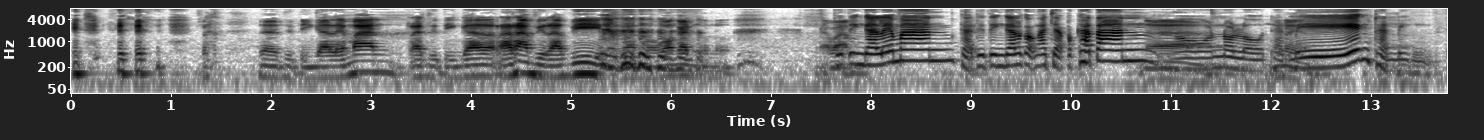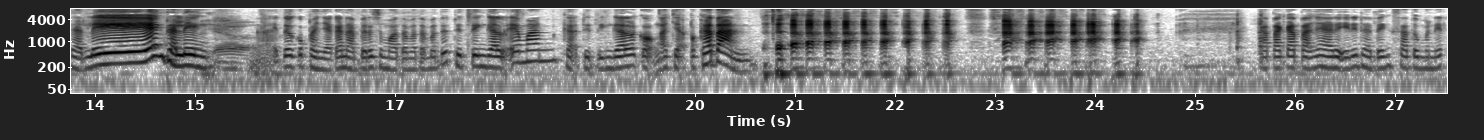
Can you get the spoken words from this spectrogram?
Nah, ditinggal leman, ra ditinggal rabi-rabi, ngomong kan ngono. Ditinggal leman, gak ditinggal kok ngajak pegatan. Nah, ngono lo, ya. darling, darling, darling, darling. Yeah. Nah, itu kebanyakan hampir semua teman-teman itu ditinggal eman, gak ditinggal kok ngajak pegatan. Kata-katanya hari ini darling satu menit.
